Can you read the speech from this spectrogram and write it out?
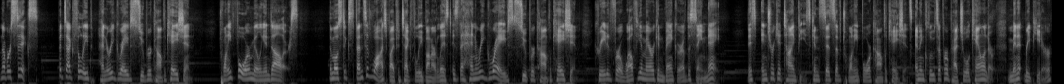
Number 6. Patek Philippe Henry Graves Super Complication, $24 million. The most expensive watch by Patek Philippe on our list is the Henry Graves Super Complication, created for a wealthy American banker of the same name. This intricate timepiece consists of 24 complications and includes a perpetual calendar, minute repeater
